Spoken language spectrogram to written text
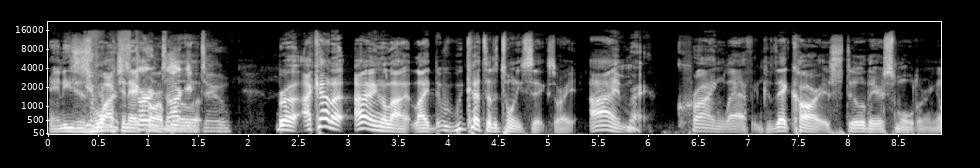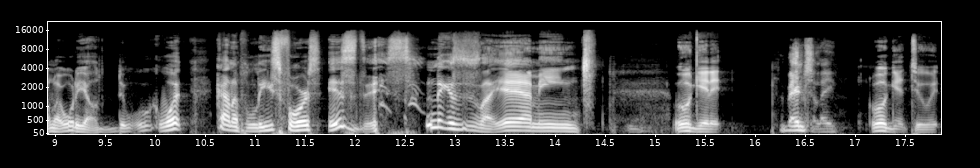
And he's just Give him a watching that stern car blow talking up. to. Bro, I kind of, I ain't gonna lie. Like, we cut to the 26, right? I'm Right. crying laughing because that car is still there smoldering. I'm like, what are y'all do? What kind of police force is this? Niggas just like, yeah, I mean, we'll get it. Eventually, We'll get to it.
